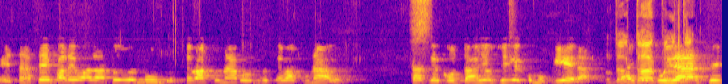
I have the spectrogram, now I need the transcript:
esa cepa le va a dar a todo el mundo, esté vacunado o no esté vacunado. O sea, que el contagio sigue como quiera. Hay que cuidarse.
